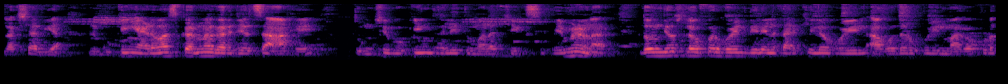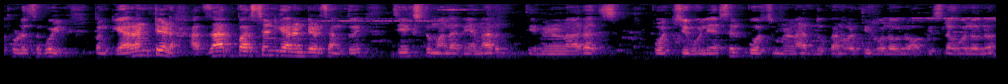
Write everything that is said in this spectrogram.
लक्षात घ्या. आणि बुकिंग ॲडव्हान्स करणं गरजेचं आहे. तुमची बुकिंग झाली तुम्हाला चिक्स हे मिळणार. दोन दिवस लवकर होईल दिलेल्या तारखेला होईल अगोदर होईल मागं पुढं थोडंसं होईल. पण गॅरंटेड हजार पर्सेंट गॅरंटेड सांगतोय चिक्स तुम्हाला देणार ते मिळणारच. पोचची बोली असेल पोच मिळणार. दुकानवरती बोलवलं ऑफिसला बोलवलं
